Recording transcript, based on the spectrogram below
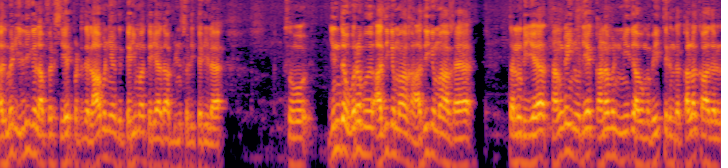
அது மாதிரி இல்லீகல் அஃபேர்ஸ் ஏற்பட்டது. லாவண்யாவுக்கு தெரியுமா தெரியாதா அப்படின்னு சொல்லி தெரியல. ஸோ இந்த உறவு அதிகமாக அதிகமாக தன்னுடைய தங்கையினுடைய கணவன் மீது அவங்க வைத்திருந்த கள்ளக்காதல்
